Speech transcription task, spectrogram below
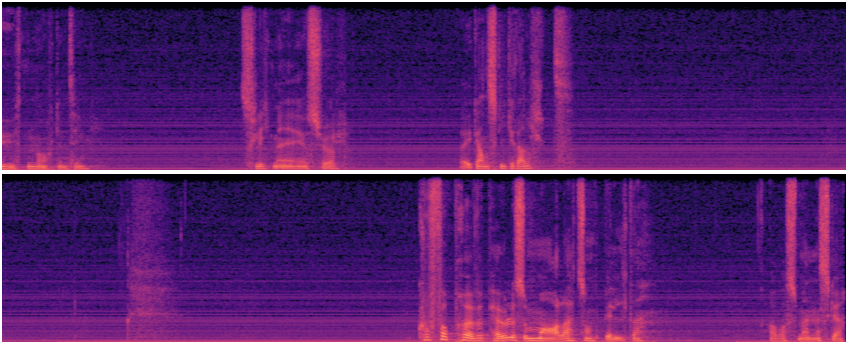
uten noen ting. slik vi er i oss sjøl. Det er ganske grelt. Hvorfor prøver Paulus å male et sånt bilde av oss mennesker,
